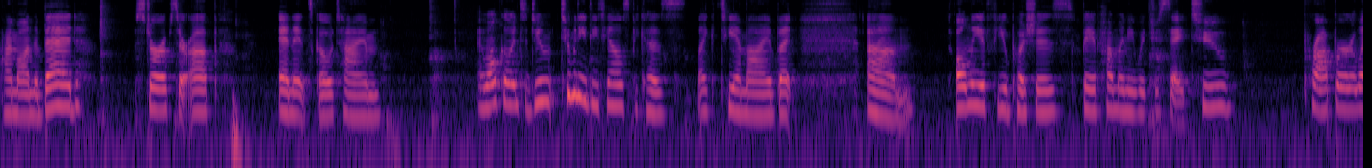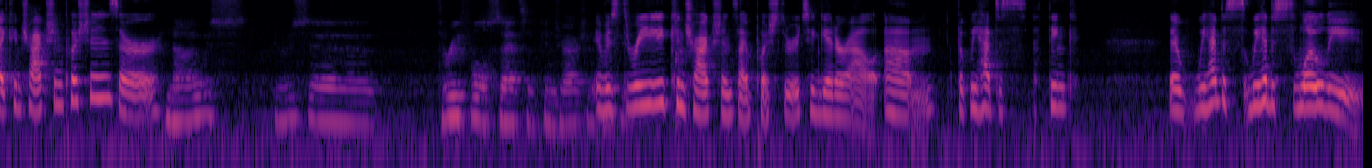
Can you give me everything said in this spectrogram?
I'm on the bed, stirrups are up, and it's go time. I won't go into too, too many details because, like TMI, but um, only a few pushes. Babe, how many would you say? Two proper, like, contraction pushes, or No, it was it was uh, three full sets of contraction. it was three contractions I pushed through to get her out. Um, but we had to think that we had to we had to slowly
